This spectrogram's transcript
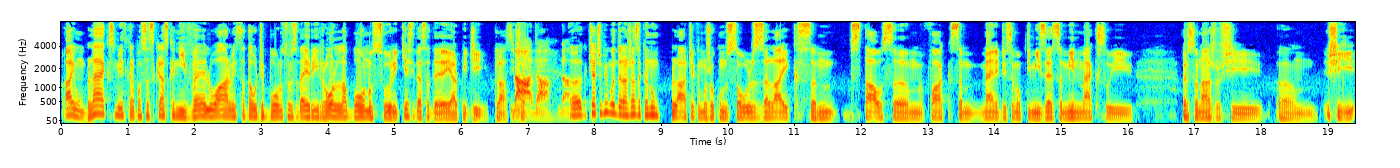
ai un blacksmith care poate să-ți crească nivelul armei, să adauge bonusuri, să dai reroll la bonusuri, chestii de astea de ARPG clasice. Da, da, da. Uh, Ceea ce un pic mă deranjează că nu-mi place când mă joc un Souls-like să stau să-mi fac, să-mi manage, să-mi optimizez, să min-max-ui personajul și, um, și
